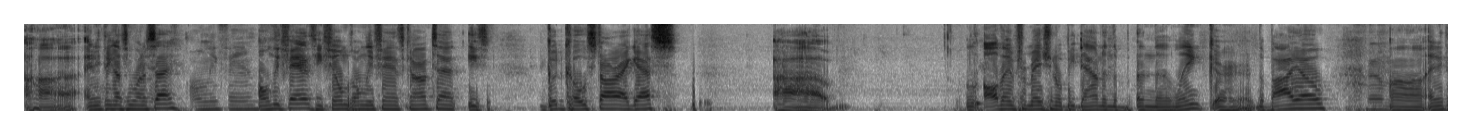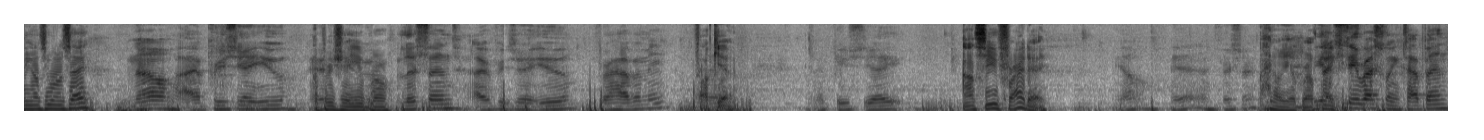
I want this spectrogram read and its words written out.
Uh, anything else you want to say? OnlyFans. OnlyFans. He films OnlyFans content. He's good co-star, I guess. Um, all the information will be down in the in the link or the bio. Uh, anything else you want to say? No, I appreciate you. I appreciate you, bro. Listened. I appreciate you for having me. Fuck yeah. I appreciate. I'll see you Friday. Yo, yeah, for sure. Hell yeah, bro. Thank you. BST Wrestling. Tap in.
